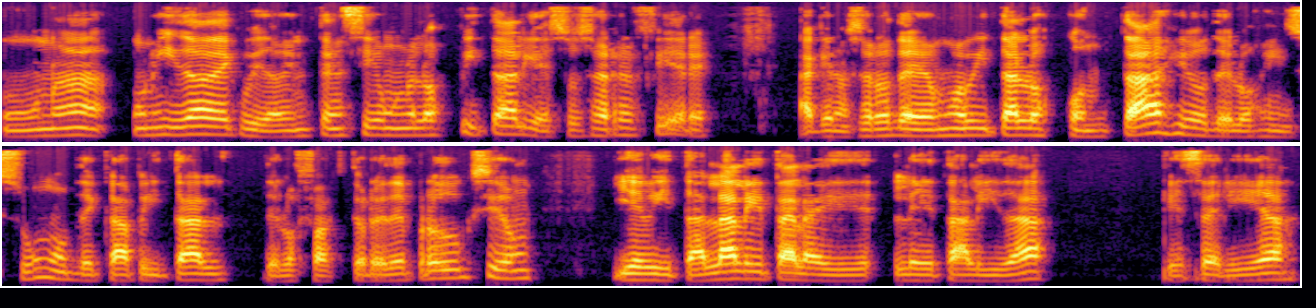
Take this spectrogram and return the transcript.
una unidad de cuidado intensivo en el hospital y eso se refiere a que nosotros debemos evitar los contagios de los insumos de capital de los factores de producción y evitar la letalidad que sería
